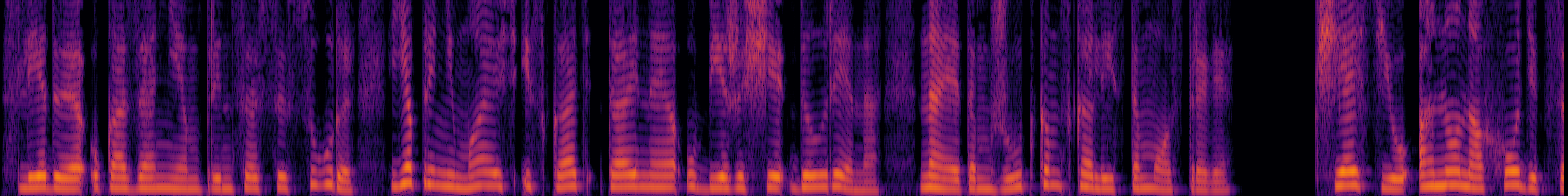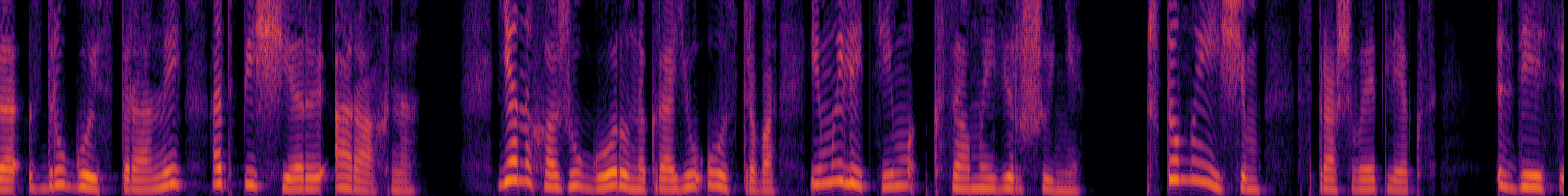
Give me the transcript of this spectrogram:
Следуя указаниям принцессы Суры, я принимаюсь искать тайное убежище Белрена на этом жутком скалистом острове. К счастью, оно находится с другой стороны от пещеры Арахна. Я нахожу гору на краю острова, и мы летим к самой вершине. «Что мы ищем?» — спрашивает Лекс. «Здесь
